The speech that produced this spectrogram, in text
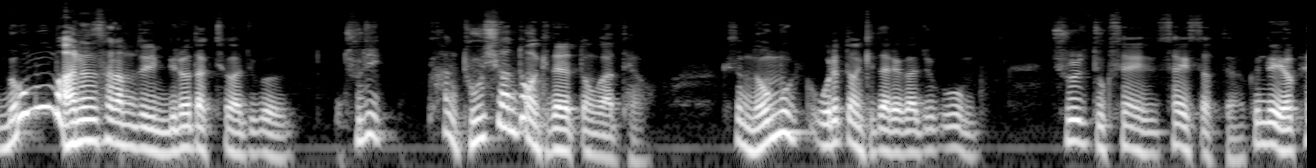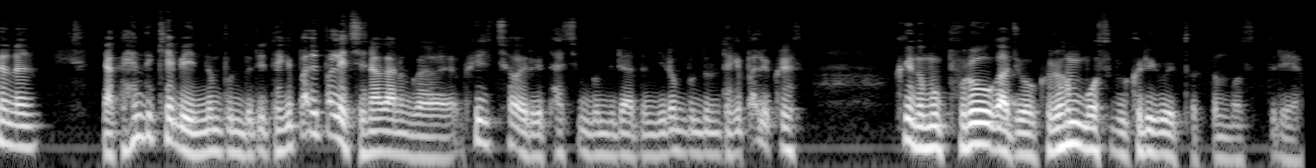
너무 많은 사람들이 밀어닥쳐가지고 줄이 한 2시간 동안 기다렸던 것 같아요. 그래서 너무 오랫동안 기다려가지고 줄뚝서 있었어요. 근데 옆에는 약간 핸디캡이 있는 분들이 되게 빨리빨리 지나가는 거예요. 휠체어 이렇게 타신 분들이라든지 이런 분들은 되게 빨리 그래서 그게 너무 부러워가지고 그런 모습을 그리고 있었던 모습들이에요.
